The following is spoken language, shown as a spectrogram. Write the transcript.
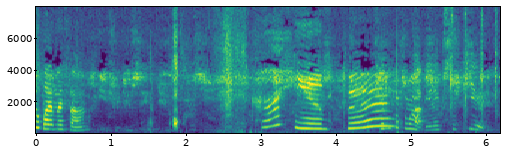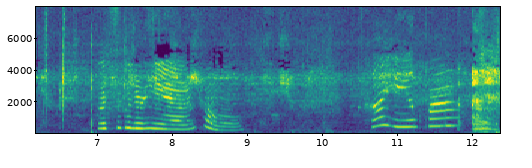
Go buy my phone? Hi, Amber. Can you pick him up? You look so cute. Looks like with her hand. Oh. Hi, Amber.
